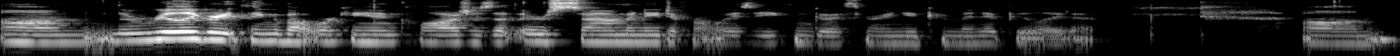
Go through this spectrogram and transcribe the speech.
Um, the really great thing about working in collage is that there's so many different ways that you can go through and you can manipulate it. Um,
